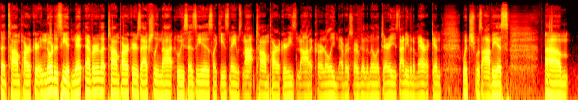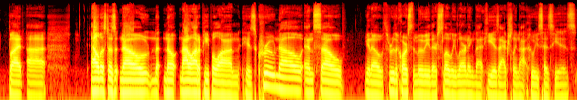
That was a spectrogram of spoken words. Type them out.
that Tom Parker, and nor does he admit ever that Tom Parker is actually not who he says he is. Like his name's not Tom Parker. He's not a colonel. He never served in the military. He's not even American, which was obvious. Um, but uh, Elvis doesn't know. No, not a lot of people on his crew know, and so you know, through the course of the movie, they're slowly learning that he is actually not who he says he is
